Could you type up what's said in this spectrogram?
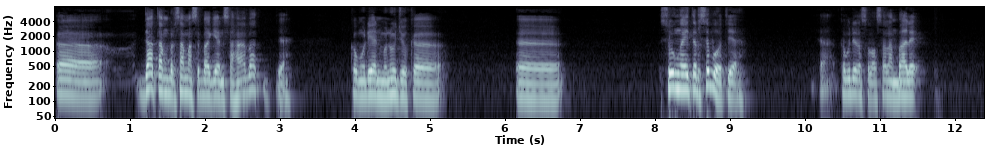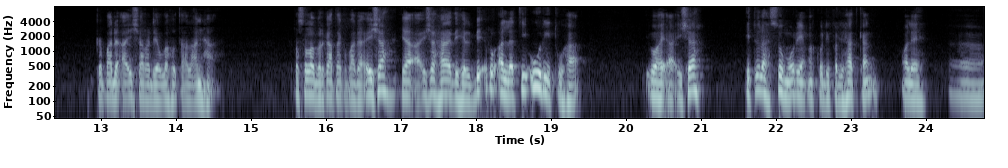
uh, datang bersama sebagian sahabat, ya. kemudian menuju ke uh, sungai tersebut, ya. ya. Kemudian Rasulullah SAW balik kepada Aisyah radhiyallahu taala anha. Rasulullah berkata kepada Aisyah, "Ya Aisyah, hadhil bi'ru allati urituha." Wahai Aisyah, itulah sumur yang aku diperlihatkan oleh uh,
